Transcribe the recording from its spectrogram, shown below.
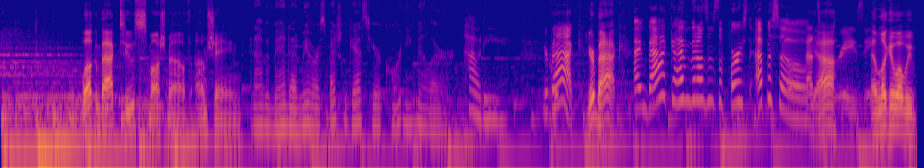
Welcome back to Smosh Mouth. I'm Shayne. And I'm Amanda, and we have our special guest here, Courtney Miller. Howdy. You're back. You're back. I'm back. I haven't been on since the first episode. That's Yeah. crazy. And look at what we've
